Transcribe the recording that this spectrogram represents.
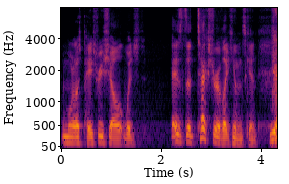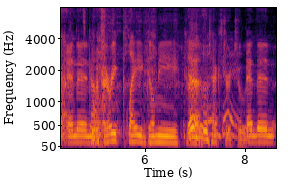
more or less pastry shell, which is the texture of like human skin. Yeah, and then It's Got a very clay gummy kind Yeah. of texture good. to it. and then,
